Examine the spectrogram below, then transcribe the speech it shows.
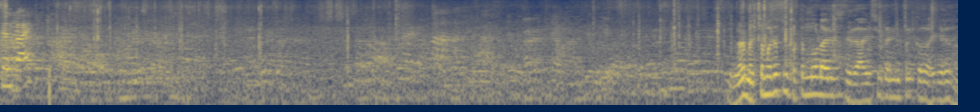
चल बाय मॅडम याच्यामध्ये तुम्ही फक्त नो डायलिसिस दिलं आय सी त्यांनी पण क- हे केलं ना.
